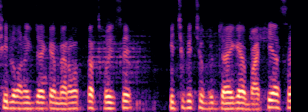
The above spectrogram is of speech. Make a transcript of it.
ছিল, অনেক জায়গায় মেরামত কাজ হয়েছে কিছু কিছু জায়গায় বাকি আছে।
